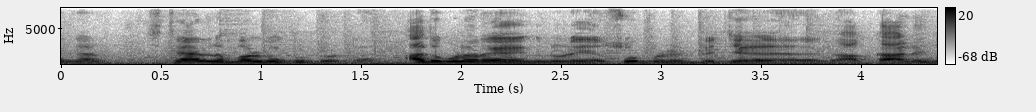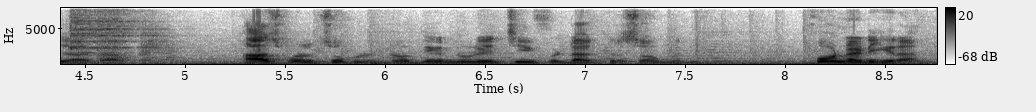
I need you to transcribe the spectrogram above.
என்ன? ஸ்டாலினை மறுபடியும் கூப்பிட்டு விட்டேன் அதுக்குள்ளே எங்களுடைய சூப்பரண்ட் காலேஜ் ஹாஸ்பிட்டல் சூப்பரண்ட் வந்து என்னுடைய சீஃப் டாக்டர் சௌமதி ஃபோன் அடிக்கிறாங்க.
